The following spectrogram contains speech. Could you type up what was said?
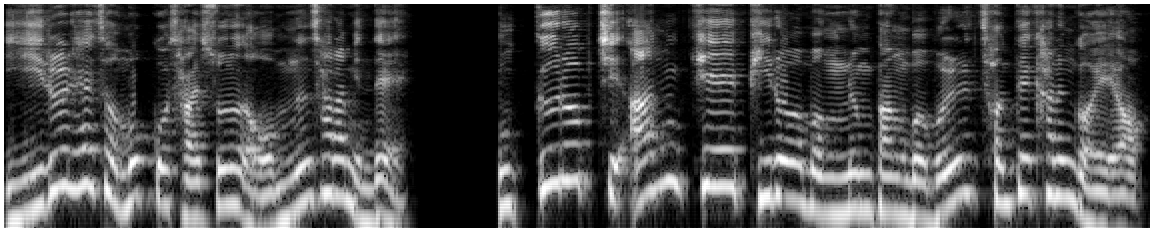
일을 해서 먹고 살 수는 없는 사람인데 부끄럽지 않게 빌어먹는 방법을 선택하는 거예요.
